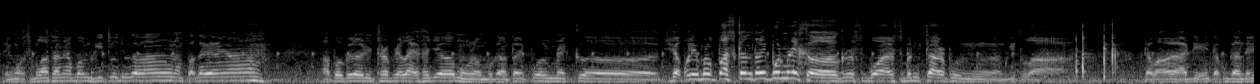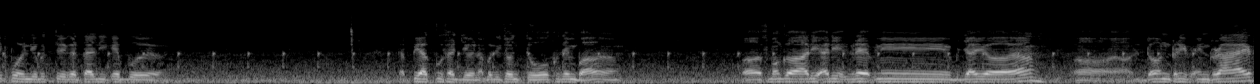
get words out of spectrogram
tengok sebelah sana pun begitu juga nampak gayanya apabila di traffic light saja memegang telefon mereka. Tidak boleh melepaskan telefon mereka. Kena sebuah sebentar pun. Begitulah. Tak mahu adik ni tak pegang telefon. Dia betulkan tali kabel. Tapi aku saja nak bagi contoh aku tembak uh, semoga adik-adik grab ni berjaya ya. Uh, don't drift and drive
